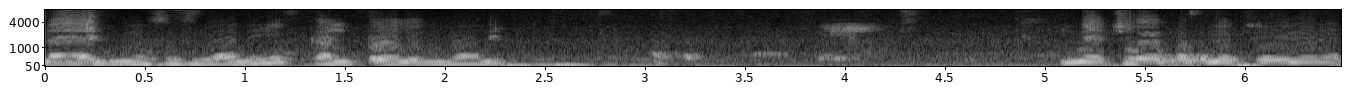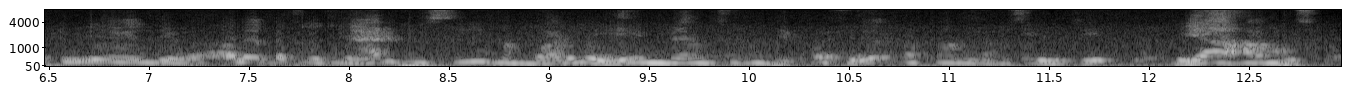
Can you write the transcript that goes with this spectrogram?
డయాగ్నోసిస్ కానీ కంట్రోలింగ్ కానీ నేచురోపతులు చేయలేనట్టు ఏమైంది ఆలోపతిలో చేయాలి చూసి మన బాడీలో ఏ ఇంబ్యాలెన్స్ ఉందని చెప్పి. శరీర అనుసరించి ఏ ఆహారం తీసుకోవాలి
